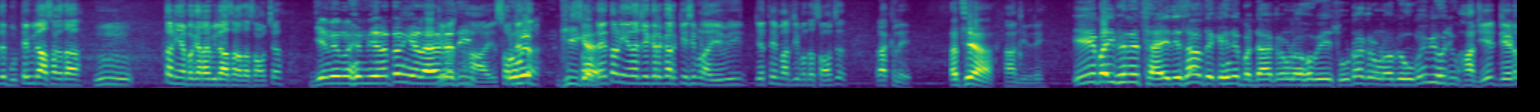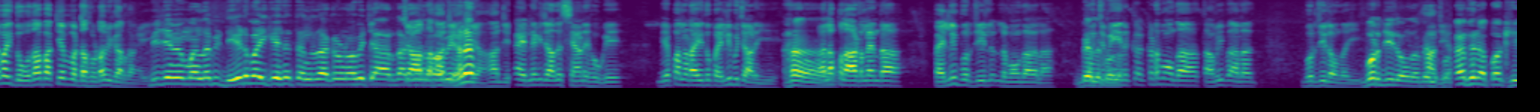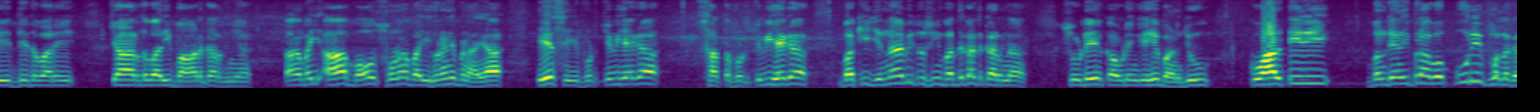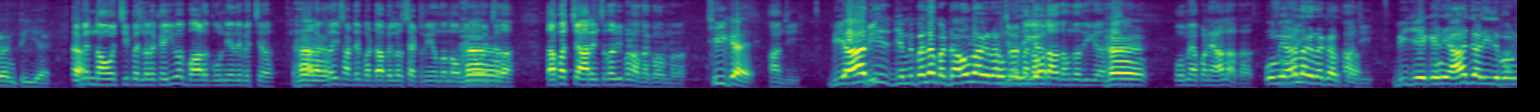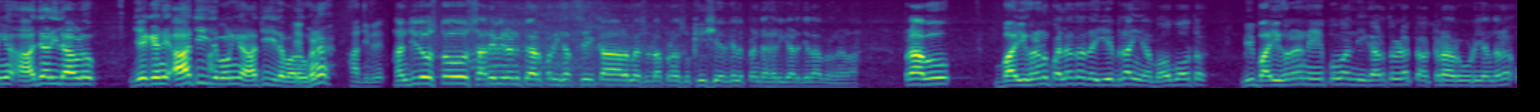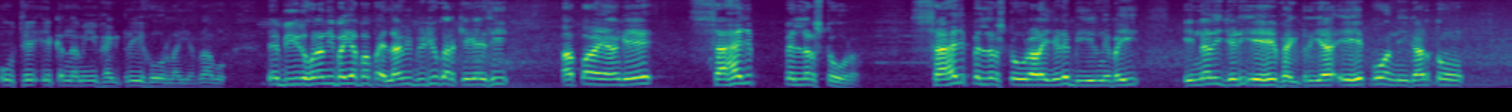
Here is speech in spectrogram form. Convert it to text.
ਇਹਦੇ ਬੂਟੇ ਵੀ ਲਾ ਸਕਦਾ ਹੂੰ। ਧਨੀਆ ਵਗੈਰਾ ਵੀ ਲਾ ਸਕਦਾ ਸੌਂਚ ਜਿਵੇਂ ਮੈਂ ਮੇਰਾ ਧਨੀਆ ਲਾਇਆ ਹੋਇਆ ਸੀ ਹਾਂ ਸੋਡੇ ਠੀਕ ਹੈ। ਸੋਡੇ ਧਨੀਆ ਦਾ ਜ਼ਿਕਰ ਕਰਕੇ ਅਸੀਂ ਬਣਾਈ ਵੀ ਜਿੱਥੇ ਮਰਜ਼ੀ ਬੰਦਾ ਸੌਂਚ ਰੱਖ ਲੇ। ਅੱਛਾ। ਹਾਂਜੀ ਵੀਰੇ। ਇਹ ਬਾਈ ਫਿਰ ਸਾਈਜ਼ ਦੇ ਹਿਸਾਬ ਤੇ ਕਿਸੇ ਨੇ ਵੱਡਾ ਕਰਾਉਣਾ ਹੋਵੇ ਛੋਟਾ ਕਰਾਉਣਾ ਹੋਵੇ ਉਵੇਂ ਵੀ ਹੋ ਜੂ? ਹਾਂਜੀ ਇਹ 1.5 ਬਾਈ 2 ਦਾ ਬਾਕੀ ਵੱਡਾ ਛੋਟਾ ਵੀ ਕਰ ਦਾਂਗੇ ਵੀ ਜਿਵੇਂ ਮੰਨ ਲਾ ਵੀ ਡੇਢ ਬਾਈ ਕਿਸੇ ਨੇ ਤਿੰਨ ਦਾ ਕਰਾਉਣਾ ਹੋਵੇ ਚਾਰ ਦਾ ਚਾਰ ਕਰਾਉਣਾ ਹੋਵੇ ਹਨਾ? ਹਾਂਜੀ। ਇੰਨੇ ਕਿ ਜ਼ਿਆਦਾ ਸਿਆਣੇ ਹੋ ਗਏ ਵੀ ਆਪਾਂ ਲੜਾਈ ਤੋਂ ਪਹਿਲੀ ਬਚਾ ਲਈਏ। ਹਾਂ। ਪਹਿਲਾਂ ਪਲਾਟ ਲੈਂਦਾ ਪਹਿਲੀ ਬੁਰਜੀ ਲਵਾਉਂਦਾ ਅਗਲਾ। ਜ਼ਮੀਨ ਕਢਵਾਉਂਦਾ ਤਾਂ ਵੀ ਪਹਿਲਾਂ ਬੁਰਜੀ ਲਾਉਂਦਾ ਜੀ। ਬੁਰਜੀ ਲਾਉਂਦਾ ਬਿਲਕੁਲ। ਐ ਫਿਰ ਆਪਾਂ ਖੇਤ ਦੇ ਦੁਆਰੇ ਚਾਰ ਦੀਵਾਰੀ ਬਾੜ ਕਰਦੀਆਂ ਤਾਂ ਬਾਈ ਆਹ ਬਹੁਤ ਸੋਹਣਾ ਬਾਈ ਹੋਰਾਂ ਨੇ ਬਣਾਇਆ। ਇਹ 6 ਫੁੱਟ 'ਚ ਵੀ ਹੈਗਾ 7 ਫੁੱਟ 'ਚ ਵੀ ਹੈਗਾ। ਬਾਕੀ ਜਿੰਨਾ ਵੀ ਤੁਸੀਂ ਵੱਧ ਘੱਟ ਕਰਨਾ ਤੁਹਾਡੇ ਅਕੋਰਡਿੰਗ ਇਹ ਬਣ ਜੂ। ਕੁਆਲਿਟੀ ਦੀ ਬੰਦਿਆਂ ਦੀ ਭਰਾਵੋ ਪੂਰੀ ਫੁੱਲ ਗਾਰੰਟੀ ਹੈ। ਜਿਵੇਂ 9 ਇੰਚੀ ਪਿੱਲਰ ਕਈ ਵਾਰ ਬਾਲਕੋਨੀਆਂ ਦੇ ਵਿੱਚ। ਕਹਿੰਦਾ ਵੀ ਸਾਡੇ ਵੱਡਾ ਪਿੱਲਰ ਸੈੱਟ ਨਹੀਂ ਆਉਂਦਾ 9 9 ਇੰਚ ਦਾ। ਤਾਂ ਆਪਾਂ 4 ਇੰਚ ਦਾ ਵੀ ਬਣਾਤਾ ਕਾਰਨਰ ਠੀਕ ਹੈ। ਹਾਂਜੀ। ਵੀ ਆਹ ਚੀਜ਼ ਜਿਵੇਂ ਪਹਿਲਾਂ ਵੱਡਾ ਉਹ ਲੱਗਦਾ ਹੁੰਦਾ ਜਿਵੇਂ ਪਹਿਲਾਂ ਉਹ ਸੀਗਾ। ਲੱਗਦਾ ਹੁੰਦਾ ਸੀਗਾ। ਹਾਂ। ਉਹ ਮੈਂ ਆਪਣੇ ਆ ਲਾਤਾ। ਉਵੇਂ ਆਹ ਲੱਗਦਾ ਕਰਤਾ। ਹਾਂਜੀ। ਵੀ ਜੇ ਕਿਸੇ ਨੇ ਆਹ ਜਾਲੀ ਲਵਾਉਣੀ ਆ ਆਹ ਜਾਲੀ ਲਾ ਲਓ। ਜੇ ਕਿਸੇ ਨੇ ਆਹ ਚੀਜ਼ ਲਵਾਉਣੀ ਆ ਆਹ ਚੀਜ਼ ਲਵਾ ਲਓ ਹਨਾ? ਹਾਂਜੀ ਵੀਰੇ। ਹਾਂਜੀ ਦੋਸਤੋ ਸਾਰੇ ਵੀਰਾਂ ਨੂੰ ਪਿਆਰ ਭਰੀ ਸਤਿ ਸ੍ਰੀ ਅਕਾਲ। ਮੈਂ ਤੁਹਾਡਾ ਆਪਣਾ ਸੁਖੀ ਸ਼ੇਰਗਿੱਲ ਪਿੰਡ ਹਰੀਗੜ੍ਹ ਜ਼ਿਲ੍ਹਾ ਬਰਨਾਲਾ। ਭਰਾਵੋ ਬਾਈ ਹੋਰਾਂ ਨੂੰ ਪਹਿਲਾਂ ਤਾਂ ਦਈਏ ਵਧਾਈਆਂ ਬਹੁਤ ਬਹੁਤ ਵੀ ਬਾਈ ਹੋਰਾਂ ਨੇ ਭਵਾਨੀਗੜ੍ਹ ਤੋਂ ਜਿਹੜਾ ਕਾਕੜਾ ਰੋਡ ਜਾਂਦਾ ਨਾ ਉੱਥੇ ਇੱਕ ਨਵੀਂ ਫੈਕਟਰੀ ਹੋਰ ਲਾਈ ਆ ਭਰਾਵੋ। ਤੇ ਵੀਰ ਹੋਰਾਂ ਦੀ ਬਾਈ ਆਪਾਂ ਪਹਿਲਾਂ ਵੀ ਵੀਡੀਓ ਕਰਕੇ ਗਏ ਸੀ। ਆਪਾਂ ਆਇਆਂਗੇ Sahaj pillar store. Sahaj pillar store ਵਾਲੇ ਜਿਹੜੇ ਵੀਰ ਨੇ ਬਈ, ਇਹਨਾਂ ਦੀ ਜਿਹੜੀ ਇਹ ਫੈਕਟਰੀ ਆ, ਇਹ ਭਵਾਨੀਗੜ੍ਹ ਤੋਂ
